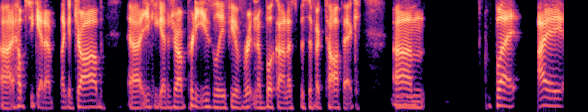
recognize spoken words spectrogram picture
Uh, it helps you get a like a job. Uh, you could get a job pretty easily if you have written a book on a specific topic. Mm-hmm. Um, but I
